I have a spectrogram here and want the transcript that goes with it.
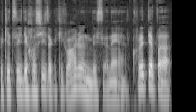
受け継いでほしいとか結構あるんですよね。これってやっぱ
